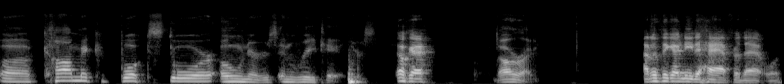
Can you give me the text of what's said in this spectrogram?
uh, comic book store owners and retailers. Okay. All right. I don't think I need a hat for that one.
